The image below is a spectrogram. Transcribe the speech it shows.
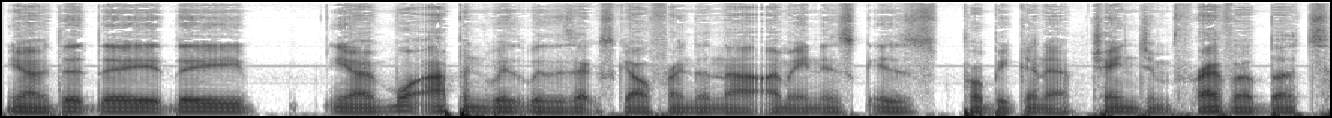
you know, the the the you know what happened with with his ex girlfriend and that. I mean, is is probably gonna change him forever, but.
